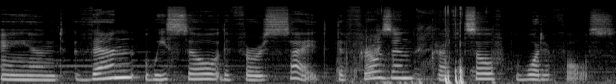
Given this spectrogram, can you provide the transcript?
and then we saw the first sight the frozen Kravtsov waterfalls.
